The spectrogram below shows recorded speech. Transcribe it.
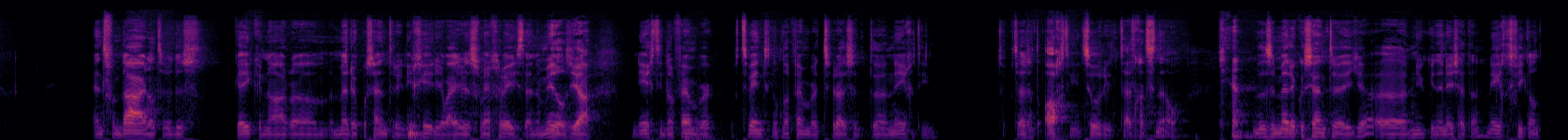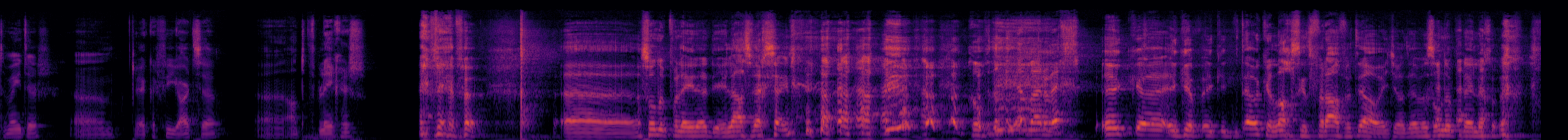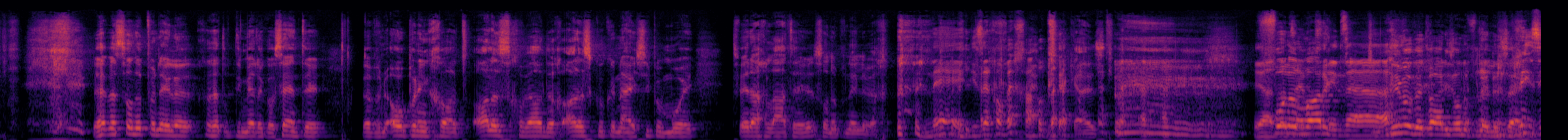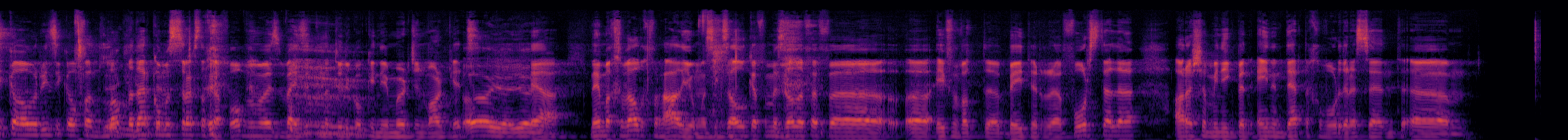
En vandaar dat we dus keken naar ehm, een medical center in Nigeria, waar je dus bent geweest. En inmiddels, ja, 19 november, of 22 november 2019, 2018, sorry, de tijd gaat snel. Ja. Dat is een medical center, weet je, eh, nu kunnen neerzetten. 90 vierkante meters, er werken vier artsen, eh, een aantal verplegers. we hebben eh zonnepanelen die helaas weg zijn. Goed weg. Ik, eh, ik, heb, ik, ik moet elke keer lastig het verhaal vertellen, weet je. Want we hebben zonnepanelen, we hebben zonnepanelen gezet op die medical center. We hebben een opening gehad. Alles geweldig, alles koekenij, super mooi. Twee dagen later, zonnepanelen weg. Nee, die zijn gewoon weggehaald. Kijk huis. Ja, Volle zijn markt. eh, Niemand weet waar die zonnepanelen zijn. Risico, risico van het land, maar daar komen we straks nog even op. Wij, wij zitten natuurlijk ook in de emerging markets. Oh ja, ja. Ja, nee, maar geweldig verhalen, jongens. Ik zal ook even mezelf even, eh, even wat eh, beter eh, voorstellen. Arash Amini, ik ben 31 geworden recent. Ehm,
